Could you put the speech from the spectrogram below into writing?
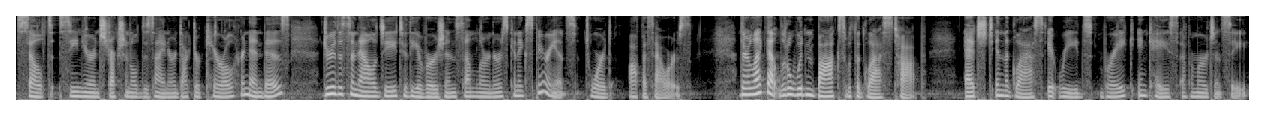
CELT senior instructional designer Dr. Carol Hernandez drew this analogy to the aversion some learners can experience toward office hours. They're like that little wooden box with a glass top. Etched in the glass, it reads, Break in case of emergency.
